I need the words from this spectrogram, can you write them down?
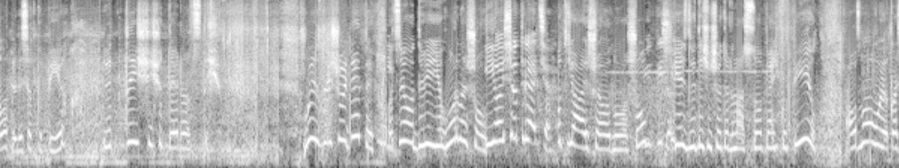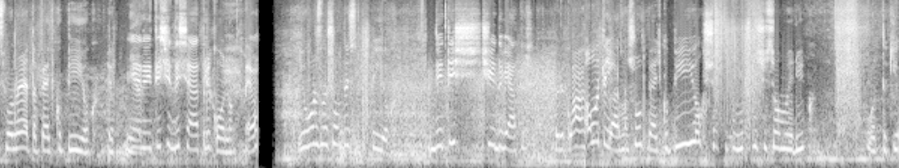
От 50 копійок. 2014. Ми знайшли монети. Оце от дві Єгор знайшов. І ось третя. От я ще одну знайшов. Є з 2014-го 5 копійок, а знову якась монета 5 копійок. Ні, 2010. Прикольно. Єгор знайшов 10 копійок. 2009. Прикольно. А от і я знайшов 5 копійок, ще це 2007 рік. От такі.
